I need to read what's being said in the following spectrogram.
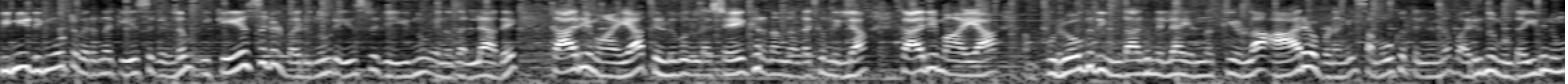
പിന്നീട് ഇങ്ങോട്ട് വരുന്ന കേസുകളിലും ഈ കേസുകൾ വരുന്നു രജിസ്റ്റർ ചെയ്യുന്നു എന്നതല്ലാതെ കാര്യമായ തെളിവുകളുടെ ശേഖരണം നടക്കുന്നില്ല. കാര്യമായ പുരോഗതി ഉണ്ടാകുന്നില്ല എന്നൊക്കെയുള്ള ആരോപണങ്ങൾ സമൂഹത്തിൽ നിന്ന് വരുന്നുമുണ്ട്. ഇതിനും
